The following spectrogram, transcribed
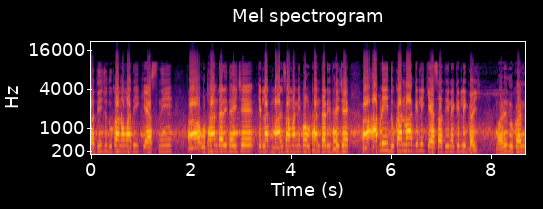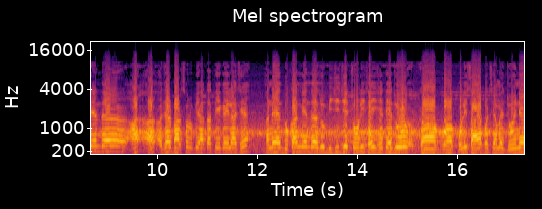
બધી જ દુકાનોમાંથી કેશની ઉઠાંતરી થઈ છે. કેટલાક માલ સામાનની પણ ઉઠાંતરી થઈ છે. આપણી દુકાનમાં કેટલી કેશ હતી ને કેટલી ગઈ? મારી દુકાનની અંદર હજાર બારસો રૂપિયા હતા તે ગયેલા છે. અને દુકાનની અંદર હજુ બીજી જે ચોરી થઈ છે તે હજુ પોલીસ આવ્યા પછી અમે જોઈને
